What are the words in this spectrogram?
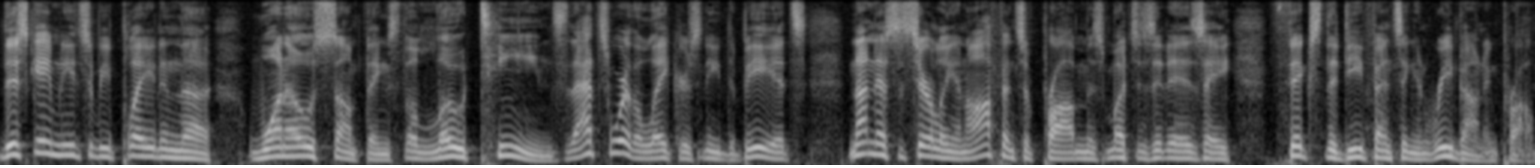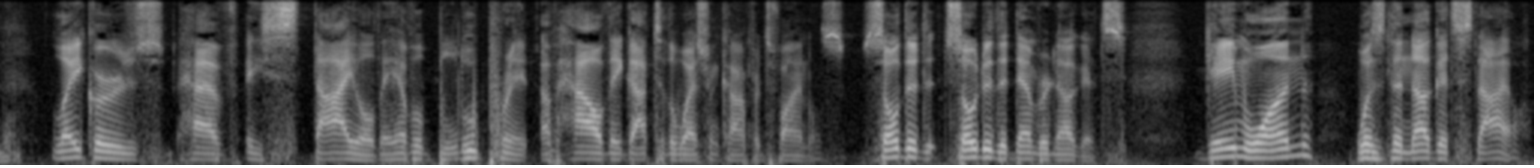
This game needs to be played in the 1-0 somethings, the low teens. That's where the Lakers need to be. It's not necessarily an offensive problem as much as it is a fix the defensing and rebounding problem. Lakers have a style. They have a blueprint of how they got to the Western Conference Finals. So did so did the Denver Nuggets. Game 1 was the Nuggets style.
